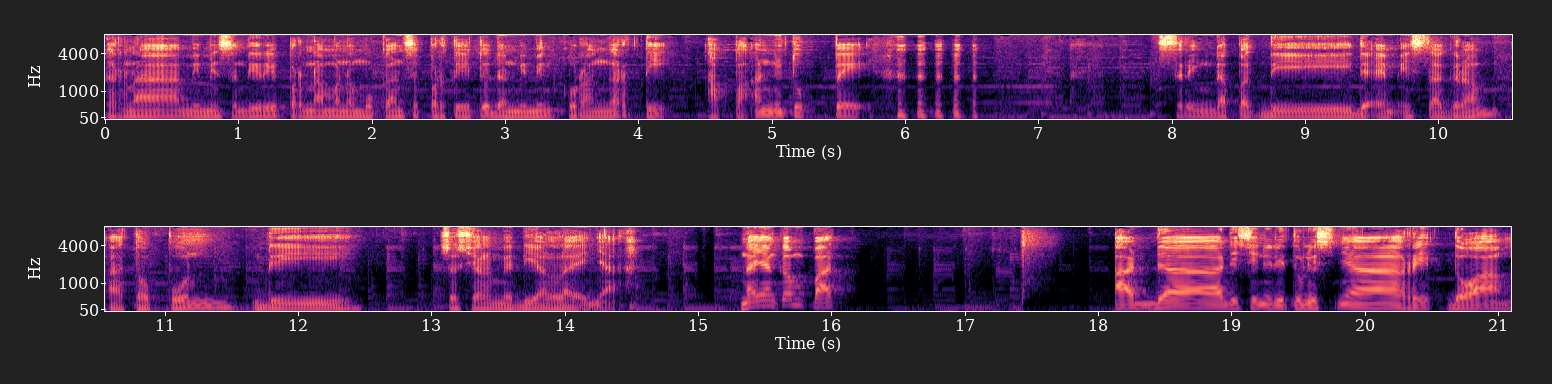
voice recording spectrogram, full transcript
Karena Mimin sendiri pernah menemukan seperti itu dan Mimin kurang ngerti apaan itu P. Sering dapat di DM Instagram ataupun di sosial media lainnya. Nah, yang keempat ada di sini ditulisnya read doang.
